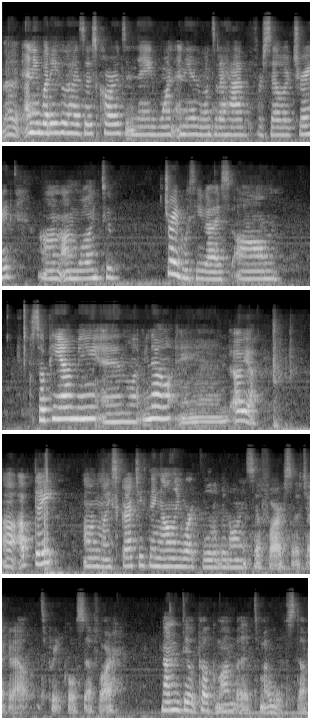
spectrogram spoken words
but anybody who has those cards and they want any of the ones that I have for sale or trade, um, I'm willing to trade with you guys. Um, so PM me and let me know. And oh yeah, uh, update on my scratchy thing. I only worked a little bit on it so far, so check it out. It's pretty cool so far. Nothing to do with Pokemon, but it's my wolf stuff.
